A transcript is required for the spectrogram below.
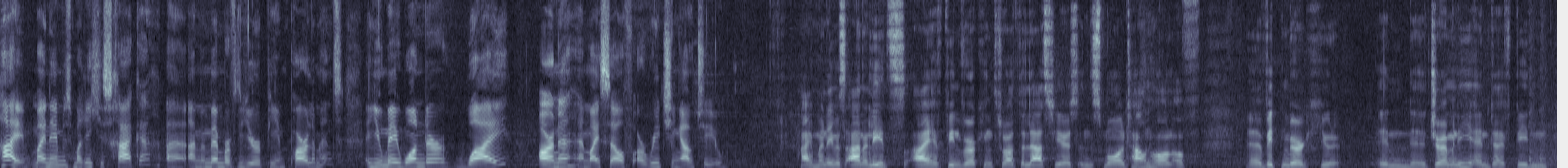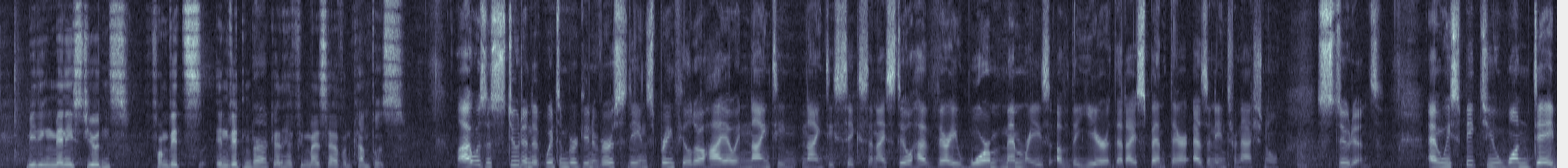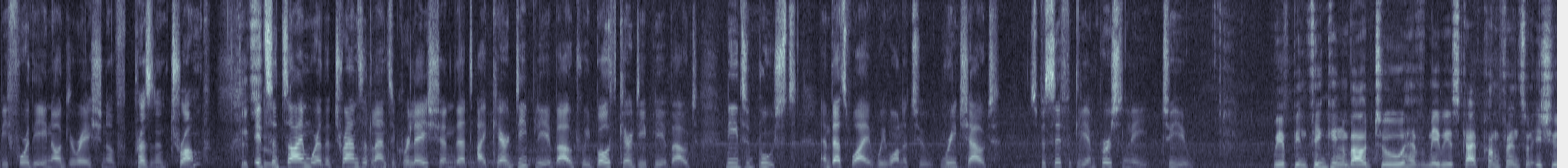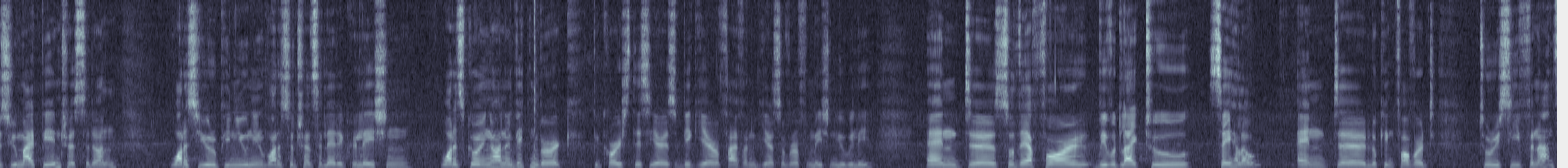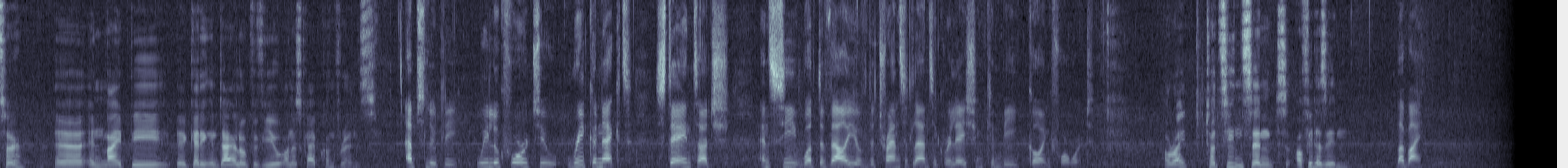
Hi, my name is Marietje Schaake. Uh, I'm a member of the European Parliament. And you may wonder why Arne and myself are reaching out to you. Hi, my name is Arne Lietz. I have been working throughout the last years in the small town hall of uh, Wittenberg in uh, Germany and I've been meeting many students from in Wittenberg and have been myself on campus. I was a student at Wittenberg University in Springfield, Ohio in 1996 and I still have very warm memories of the year that I spent there as an international student. And we speak to you one day before the inauguration of President Trump. That's it's true. a time where the transatlantic relation that I care deeply about, we both care deeply about, needs a boost. And that's why we wanted to reach out specifically and personally to you. We have been thinking about to have maybe a Skype conference on issues you might be interested on. What is the European Union? What is the transatlantic relation? What is going on in Wittenberg? Because this year is a big year of 500 years of Reformation Jubilee. And uh, so therefore we would like to say hello and uh, looking forward to receive an answer uh, and might be uh, getting in dialogue with you on a Skype conference. Absolutely. We look forward to reconnect, stay in touch and see what the value of the transatlantic relation can be going forward. All right, tot ziens and auf Wiedersehen. Bye-bye.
